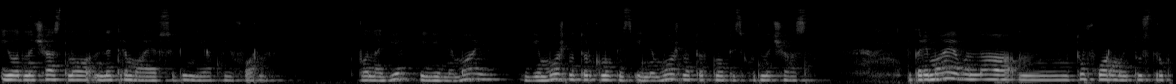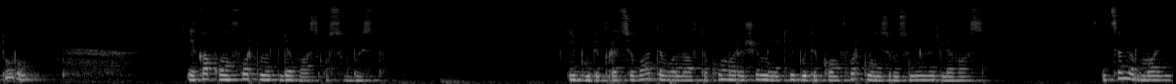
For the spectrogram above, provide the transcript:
і одночасно не тримає в собі ніякої форми. Вона є, її немає, її можна торкнутись і не можна торкнутись одночасно. І переймає вона ту форму і ту структуру, яка комфортна для вас особисто. І буде працювати вона в такому режимі, який буде комфортний і зрозумілий для вас. І це нормально.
